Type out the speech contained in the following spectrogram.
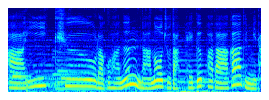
하이큐라고 하는 나눠주다, 배급하다가 됩니다.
